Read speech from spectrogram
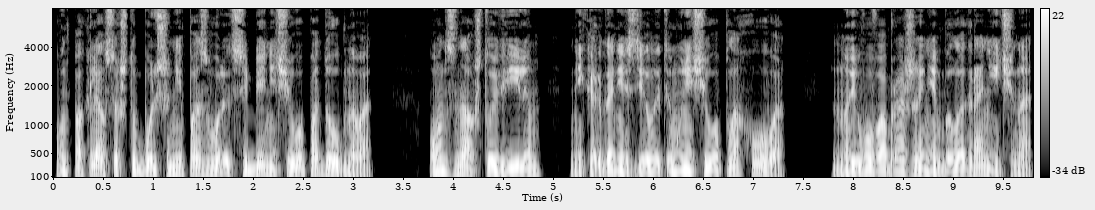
он поклялся, что больше не позволит себе ничего подобного. Он знал, что Вильям никогда не сделает ему ничего плохого, но его воображение было ограничено.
